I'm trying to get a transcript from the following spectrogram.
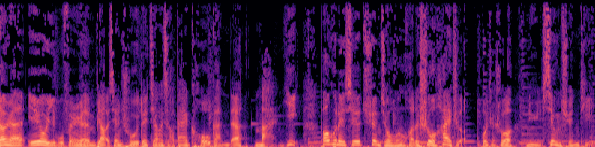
当然，也有一部分人表现出对江小白口感的满意，包括那些劝酒文化的受害者，或者说女性群体。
